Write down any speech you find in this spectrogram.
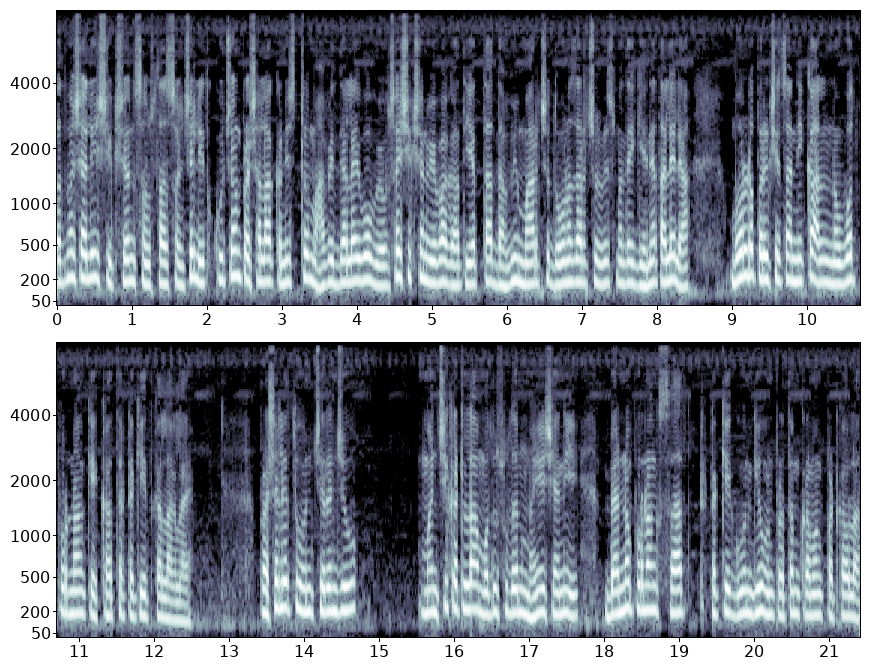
पद्मशाली शिक्षण संस्था संचलित कुचन प्रशाला कनिष्ठ महाविद्यालय व व्यवसाय शिक्षण विभागात इयत्ता दहावी मार्च दोन हजार चोवीसमध्ये घेण्यात आलेल्या बोर्ड परीक्षेचा निकाल नव्वद पूर्णांक एकाहत्तर टक्के इतका लागला आहे प्रशालेतून चिरंजीव मंचिकटला मधुसूदन महेश यांनी ब्याण्णव पूर्णांक सात टक्के गुण घेऊन प्रथम क्रमांक पटकावला.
